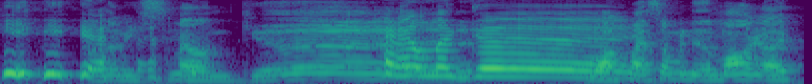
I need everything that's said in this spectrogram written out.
yeah. Be smelling good? Hella good. Walk by somebody in the mall and you're like,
